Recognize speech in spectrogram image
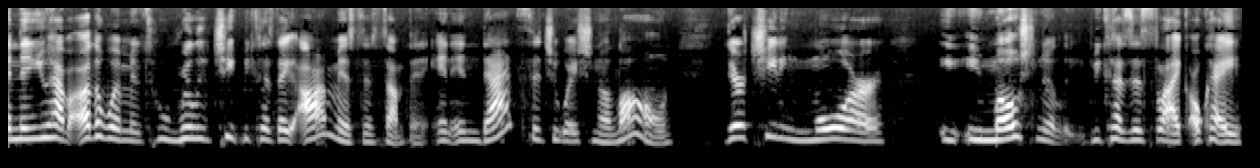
And then you have other women who really cheat because they are missing something. And in that situation alone, they're cheating more e- emotionally because it's like, okay,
